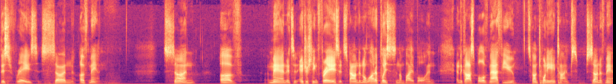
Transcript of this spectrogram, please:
this phrase, Son of Man. Son of man. It's an interesting phrase. It's found in a lot of places in the Bible. And, In the Gospel of Matthew, it's found 28 times Son of Man.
